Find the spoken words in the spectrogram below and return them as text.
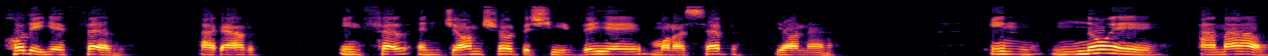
خود یه فل اگر این فعل انجام شد به شیوه مناسب یا نه. این نوع عمل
